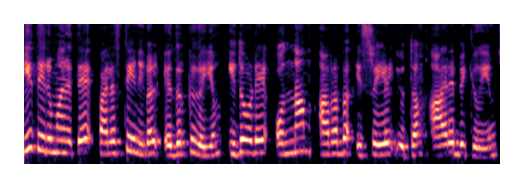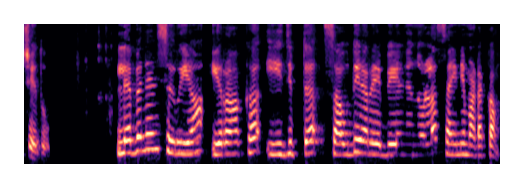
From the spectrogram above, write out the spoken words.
ഈ തീരുമാനത്തെ പലസ്തീനികൾ എതിർക്കുകയും ഇതോടെ ഒന്നാം അറബ് ഇസ്രയേൽ യുദ്ധം ആരംഭിക്കുകയും ചെയ്തു. Lebanon Syria Iraq Egypt Saudi അറേബ്യയിൽ നിന്നുള്ള സൈന്യമടക്കം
